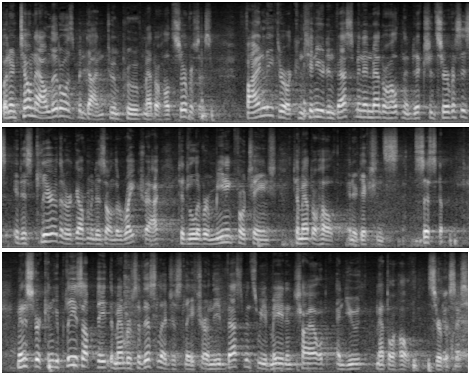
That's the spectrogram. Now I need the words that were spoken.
But until now, little has been done to improve mental health services. Finally, through our continued investment in mental health and addiction services, it is clear that our government is on the right track to deliver meaningful change to mental health and addictions system. Minister, can you please update the members of this legislature on the investments we have made in child and youth mental health services?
